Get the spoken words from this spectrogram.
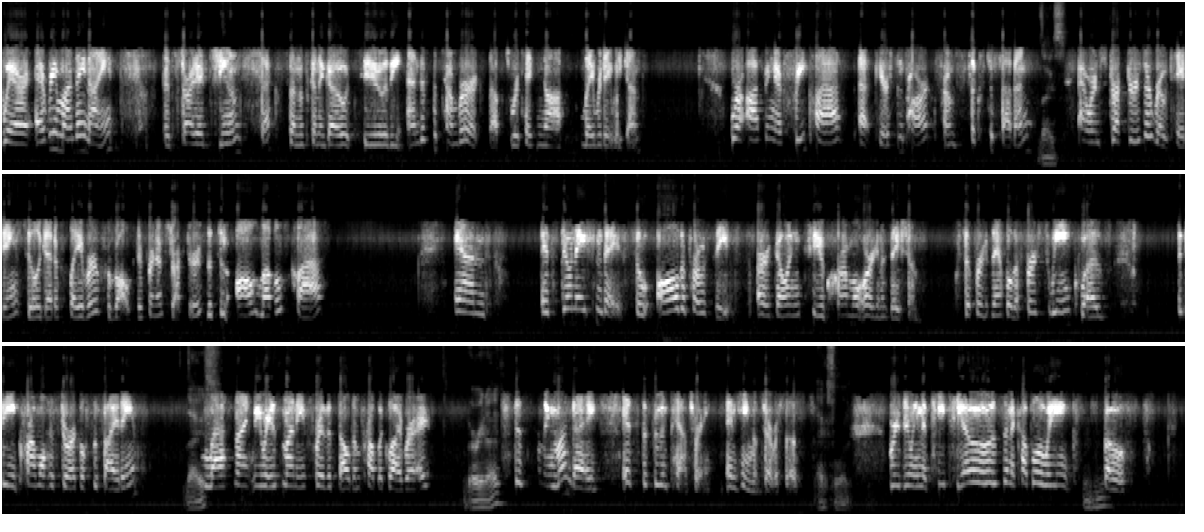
where every Monday night, it started June 6th and it's going to go to the end of September, except we're taking off Labor Day weekend. We're offering a free class at Pierson Park from 6 to 7. Nice. Our instructors are rotating, so you'll get a flavor from all different instructors. It's an all levels class. And it's donation based, so all the proceeds are going to Cromwell organizations. So, for example, the first week was the Cromwell Historical Society. Nice. Last night we raised money for the Belden Public Library. Very nice. This coming Monday, it's the Food Pantry and Human Services. Excellent. We're doing the PTOs in a couple of weeks, mm-hmm. both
